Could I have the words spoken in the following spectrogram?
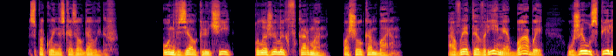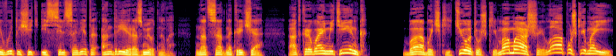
— спокойно сказал Давыдов. Он взял ключи, положил их в карман, пошел к амбарам. А в это время бабы уже успели вытащить из сельсовета Андрея Разметного, надсадно крича «Открывай митинг!» «Бабочки, тетушки, мамаши, лапушки мои!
